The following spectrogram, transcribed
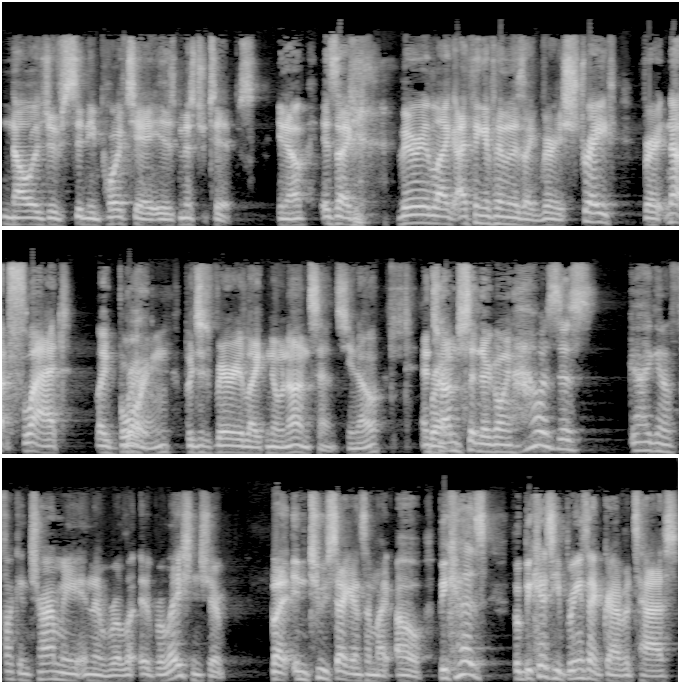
knowledge of Sidney Poitier is Mr. Tibbs. You know, it's like very like I think of him as like very straight, very not flat, like boring, but just very like no nonsense. You know, and so I'm sitting there going, how is this guy gonna fucking charm me in a, rela- a relationship? But in two seconds, I'm like, oh, because but because he brings that gravitas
